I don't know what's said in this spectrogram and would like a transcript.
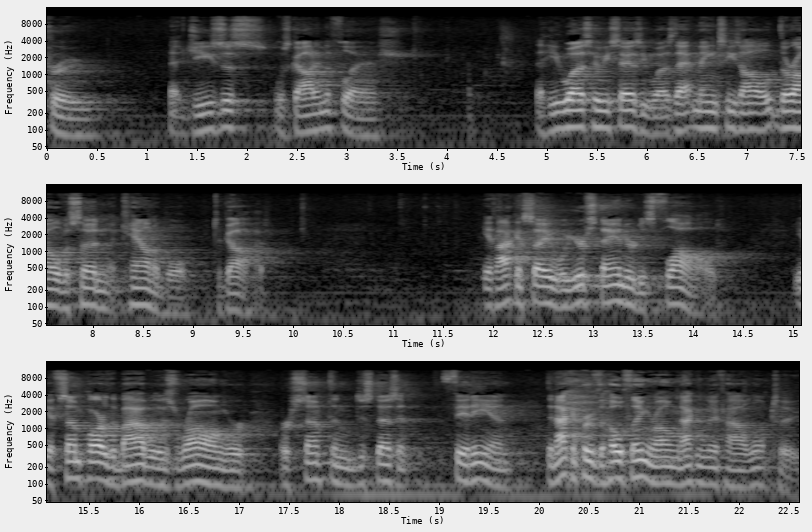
true, that Jesus was God in the flesh, that he was who he says he was, that means he's all they're all of a sudden accountable to God if I can say, well, your standard is flawed, if some part of the Bible is wrong or, or something just doesn't fit in, then I can prove the whole thing wrong and I can live how I want to.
